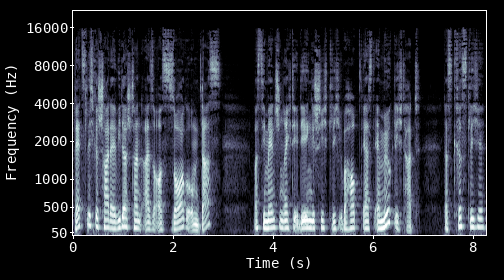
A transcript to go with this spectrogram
Letztlich geschah der Widerstand also aus Sorge um das, was die Menschenrechte ideengeschichtlich überhaupt erst ermöglicht hat, das christliche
